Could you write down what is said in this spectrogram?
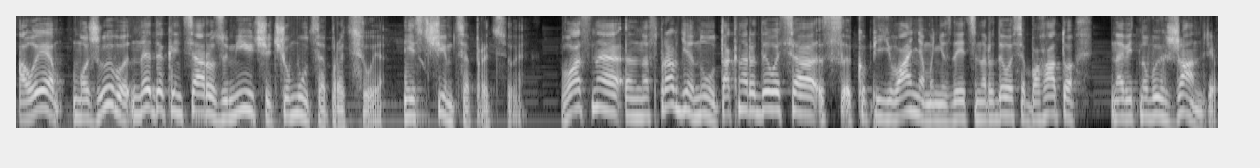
але можливо не до кінця розуміючи, чому це працює і з чим це працює. Власне, е, насправді, ну так народилося з копіювання. Мені здається, народилося багато навіть нових жанрів.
